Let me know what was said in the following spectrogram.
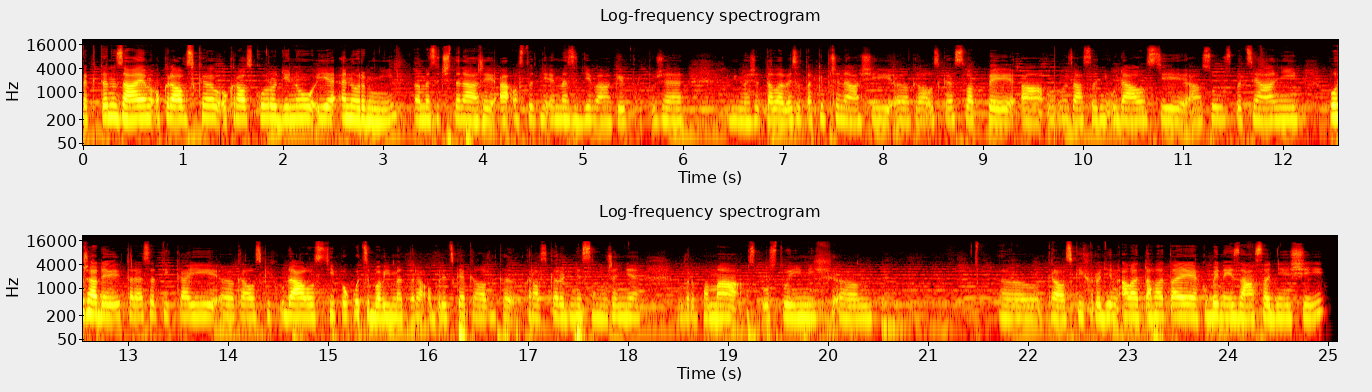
tak ten zájem o, královské, o královskou rodinu je enormní eh, mezi čtenáři a ostatně i mezi diváky, protože víme, že televize taky přináší eh, královské svatby a zásadní události a jsou speciální pořady, které se týkají eh, královských událostí. Pokud se bavíme teda o britské královské rodině, samozřejmě Evropa má spoustu jiných um, královských rodin, ale tahle ta je jakoby nejzásadnější.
